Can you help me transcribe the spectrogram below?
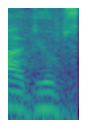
Rádio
